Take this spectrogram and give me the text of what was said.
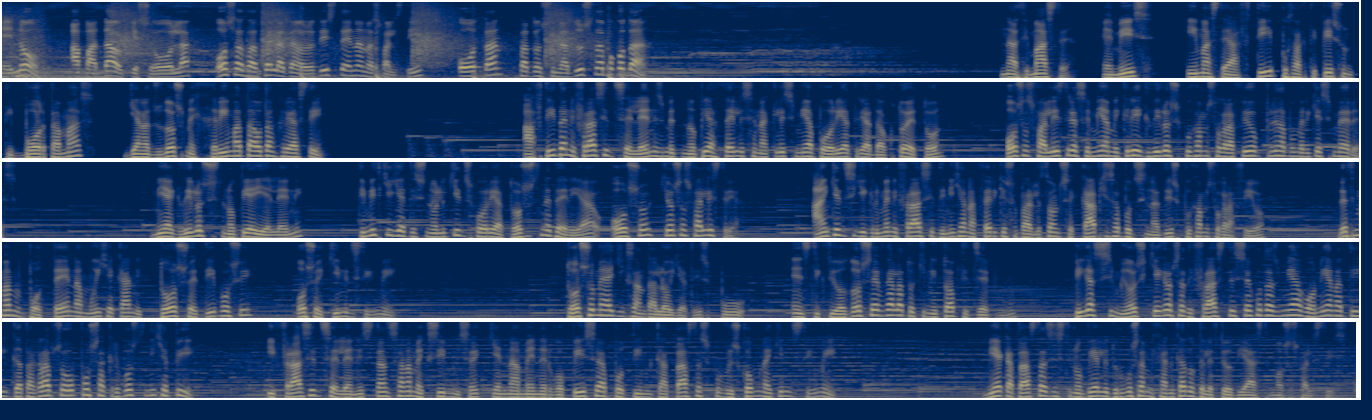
Ενώ απαντάω και σε όλα όσα θα θέλατε να ρωτήσετε έναν ασφαλιστή όταν θα τον συναντούσετε από κοντά. Να θυμάστε, εμείς είμαστε αυτοί που θα χτυπήσουν την πόρτα μας για να τους δώσουμε χρήματα όταν χρειαστεί. Αυτή ήταν η φράση της Ελένης με την οποία θέλησε να κλείσει μια πορεία 38 ετών ως ασφαλίστρια σε μια μικρή εκδήλωση που είχαμε στο γραφείο πριν από μερικές ημέρες. Μια εκδήλωση στην οποία η Ελένη τιμήθηκε για τη συνολική της πορεία τόσο στην εταιρεία όσο και ως ασφαλίστρια. Αν και τη συγκεκριμένη φράση την είχε αναφέρει και στο παρελθόν σε κάποιες από τις συναντήσεις που είχαμε στο γραφείο, δεν θυμάμαι ποτέ να μου είχε κάνει τόσο εντύπωση όσο εκείνη τη στιγμή. Τόσο με άγγιξαν τα λόγια της που ενστικτιοδό έβγαλα το κινητό από την τσέπη μου, πήγα στη σημειώσεις και έγραψα τη φράση της έχοντας μια αγωνία να την καταγράψω όπως ακριβώς την είχε πει. Η φράση της Ελένης ήταν σαν να με ξύπνησε και να με ενεργοποίησε από την κατάσταση που βρισκόμουν εκείνη τη στιγμή. Μια κατάσταση στην οποία λειτουργούσα μηχανικά το τελευταίο διάστημα ως ασφαλιστής.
